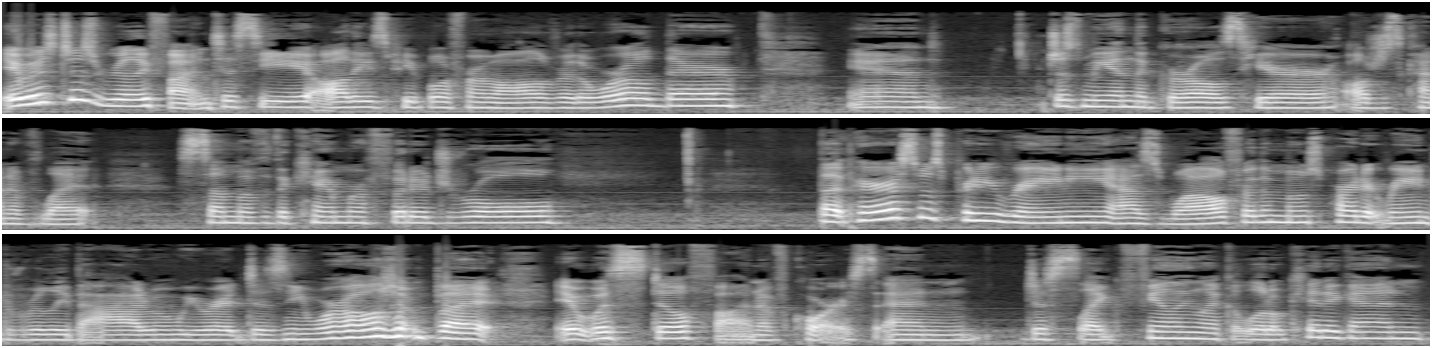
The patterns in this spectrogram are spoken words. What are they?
It was just really fun to see all these people from all over the world there. And just me and the girls here. I'll just kind of let some of the camera footage roll. But Paris was pretty rainy as well. For the most part, it rained really bad when we were at Disney World, but it was still fun, of course, and just like feeling like a little kid again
